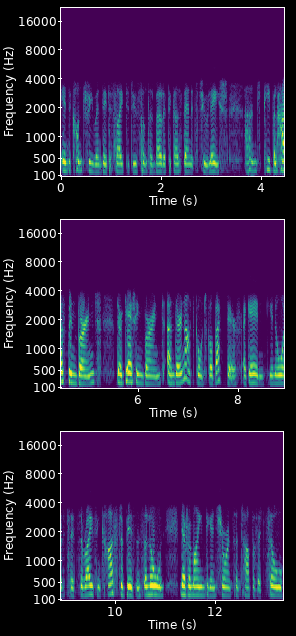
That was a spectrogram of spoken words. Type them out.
in the country when they decide to do something about it because then it's too late. And people have been burned, they're getting burned, and they're not going to go back there again. You know, it's, it's the rising cost of business alone, never mind the insurance on top of it. So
